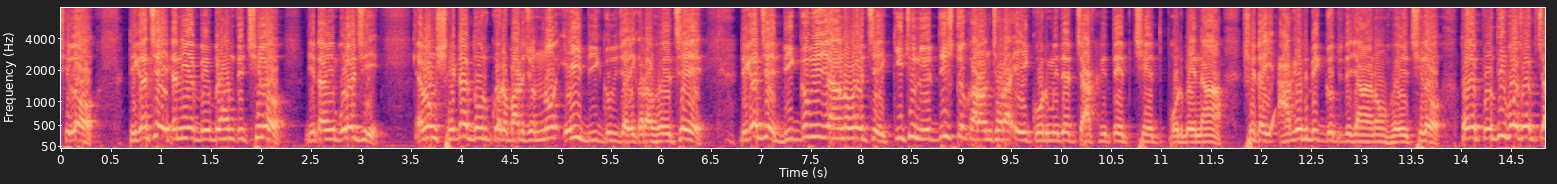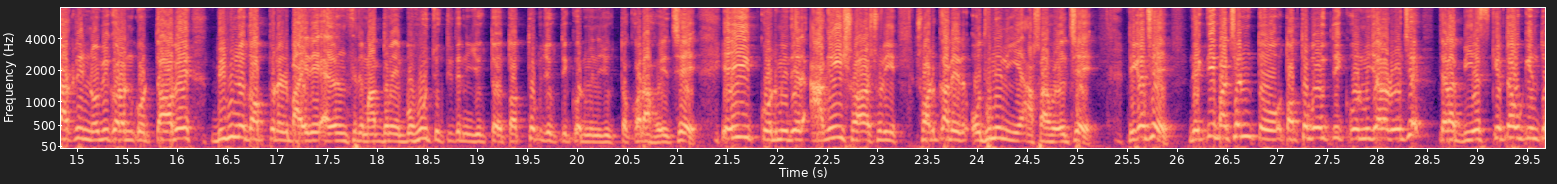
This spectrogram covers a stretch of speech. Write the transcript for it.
ছিল। ঠিক আছে? এটা নিয়ে বিভ্রান্তি ছিল, যেটা আমি বলেছি। এবং সেটা দূর করবার জন্য এই বিজ্ঞপ্তি জারি করা হয়েছে। ঠিক আছে, বিজ্ঞপ্তি জানানো হয়েছে, কিছু নির্দিষ্ট কারণ ছাড়া এই কর্মীদের চাকরিতে ছেদ পড়বে না, সেটাই আগের বিজ্ঞপ্তিতে জানানো হয়েছিল। তবে প্রতি বছর চাকরির নবীকরণ করতে হবে। বিভিন্ন দপ্তরের বাইরে এজেন্সির মাধ্যমে বহু চুক্তিতে নিযুক্ত, তথ্য প্রযুক্তি কর্মী নিযুক্ত করা হয়েছে। এই কর্মীদের আগেই সরাসরি সরকারের অধীনে নিয়ে আসা হয়েছে। ঠিক আছে, দেখতেই পাচ্ছেন তো, তথ্য প্রযুক্তি কর্মী যারা রয়েছে, যারা বিএসকেটাও কিন্তু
